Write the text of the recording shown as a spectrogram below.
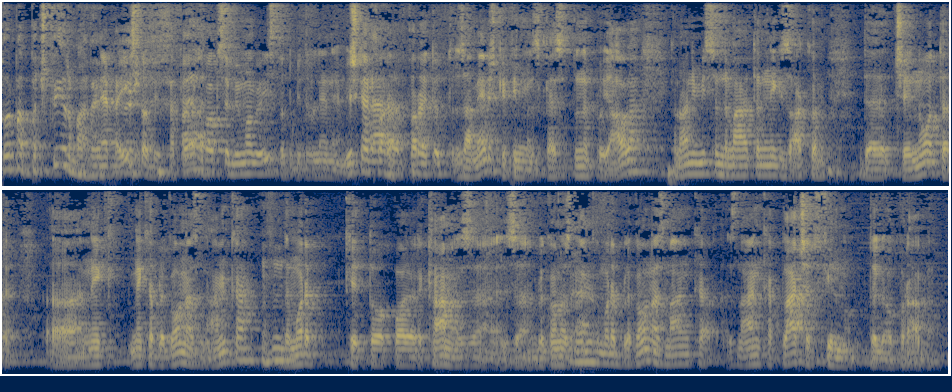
To je pa pač firma, ne. Ne, pa isto bi, Firefox bi mogel isto dobiti dovoljenje. Viš kaj, ja. fora je tudi za ameriške filme, zakaj se to ne pojavlja, ker oni mislim, da imajo tam nek zakon, da če je noter uh, nek, neka blagovna znamka, uh -huh. da mora ki je to pol reklama za, za blagovno znamko, mora blagovna znamka, znamka plačati filmu, da ga uporablja.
